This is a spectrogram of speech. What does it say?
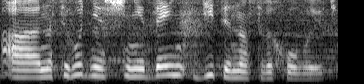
А на сьогоднішній день діти нас виховують,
